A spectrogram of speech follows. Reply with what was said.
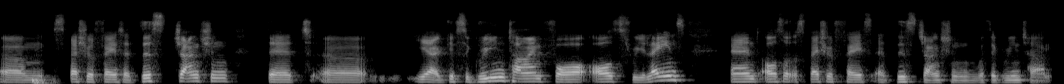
um, special phase at this junction that uh, yeah gives a green time for all three lanes and also a special phase at this junction with the green term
